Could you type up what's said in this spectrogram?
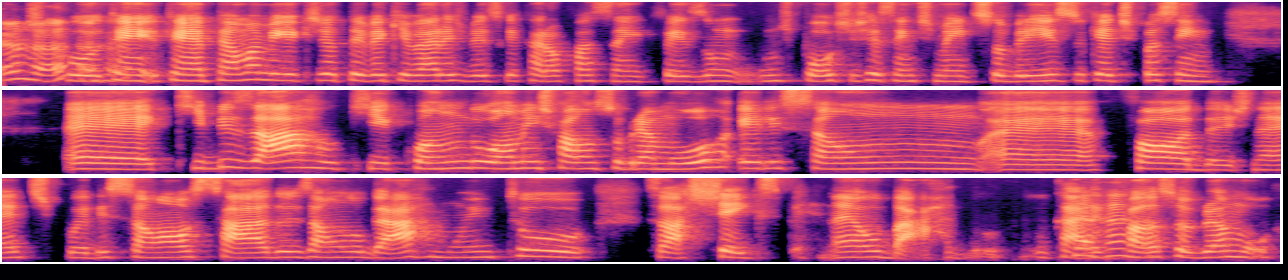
Uhum, tipo, uhum. Tem, tem até uma amiga que já teve aqui várias vezes, que é a Carol Passan, que fez um, uns posts recentemente sobre isso, que é tipo assim, é, que bizarro que quando homens falam sobre amor, eles são é, fodas, né? Tipo, eles são alçados a um lugar muito, sei lá, Shakespeare, né? O bardo, o cara que fala sobre amor.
